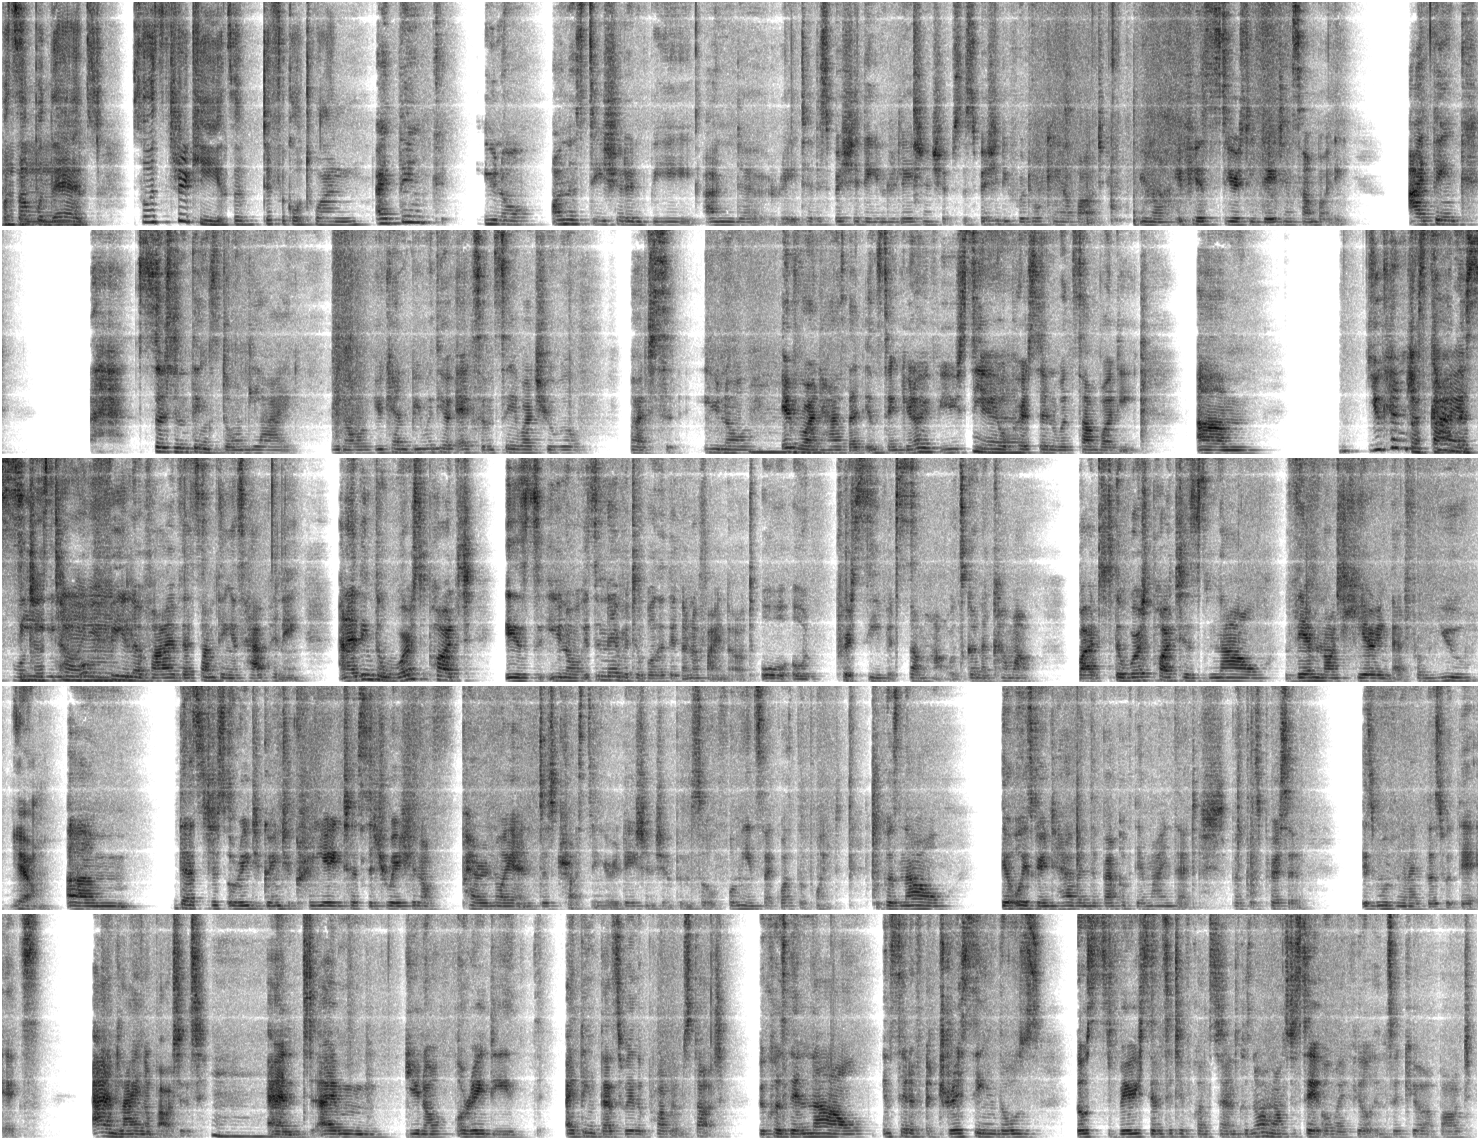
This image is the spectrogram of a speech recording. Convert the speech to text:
What's up with that? So it's tricky. It's a difficult one. I think, you know, honesty shouldn't be underrated, especially in relationships, especially if we're talking about, you know, if you're seriously dating somebody. I think certain things don't lie. You know, you can be with your ex and say what you will, but, you know, everyone has that instinct. You know, if you see your person with somebody, um, you can just kind of see or you. feel a vibe that something is happening. And I think the worst part is, you know, it's inevitable that they're gonna find out or or perceive it somehow. It's gonna come up. But the worst part is now them not hearing that from you. Yeah. Um, that's just already going to create a situation of paranoia and distrust in your relationship. And so for me, it's like, what's the point? Because now they're always going to have in the back of their mind that, but this person is moving like this with their ex and lying about it. Mm-hmm. And I'm, you know, already, I think that's where the problems start because then now instead of addressing those those very sensitive concerns, because no one wants to say, "Oh, I feel insecure about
